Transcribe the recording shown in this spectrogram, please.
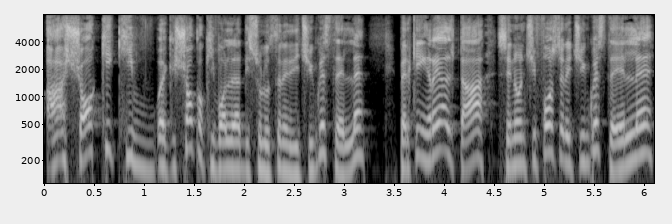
ah, sciocchi chi, eh, sciocco chi vuole la dissoluzione di 5 Stelle, perché in realtà se non ci fossero i 5 Stelle,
